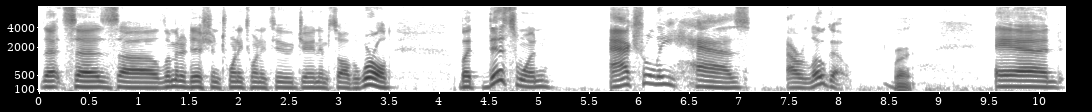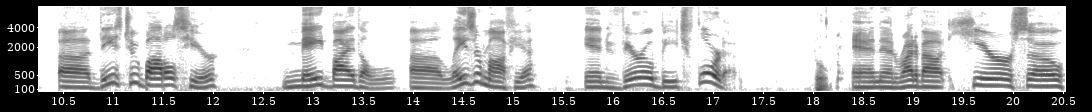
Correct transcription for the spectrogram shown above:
that says uh, limited edition 2022 J&M Solve the World, but this one actually has our logo. Right. And uh, these two bottles here, made by the uh, Laser Mafia in Vero Beach, Florida. Cool. And then right about here or so,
